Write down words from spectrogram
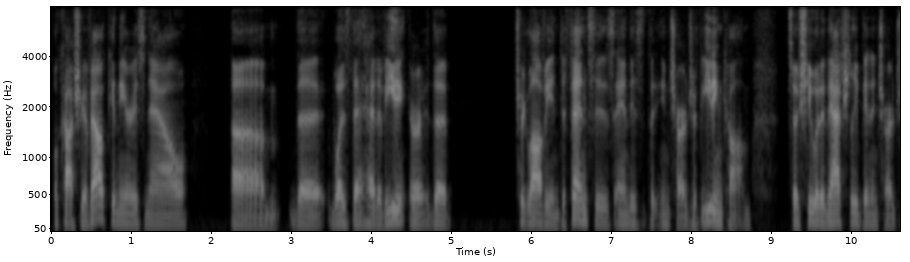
Well, Kasiha Valkanir is now um, the was the head of eating or the Triglavian defenses and is the, in charge of Edencom. So she would have naturally been in charge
